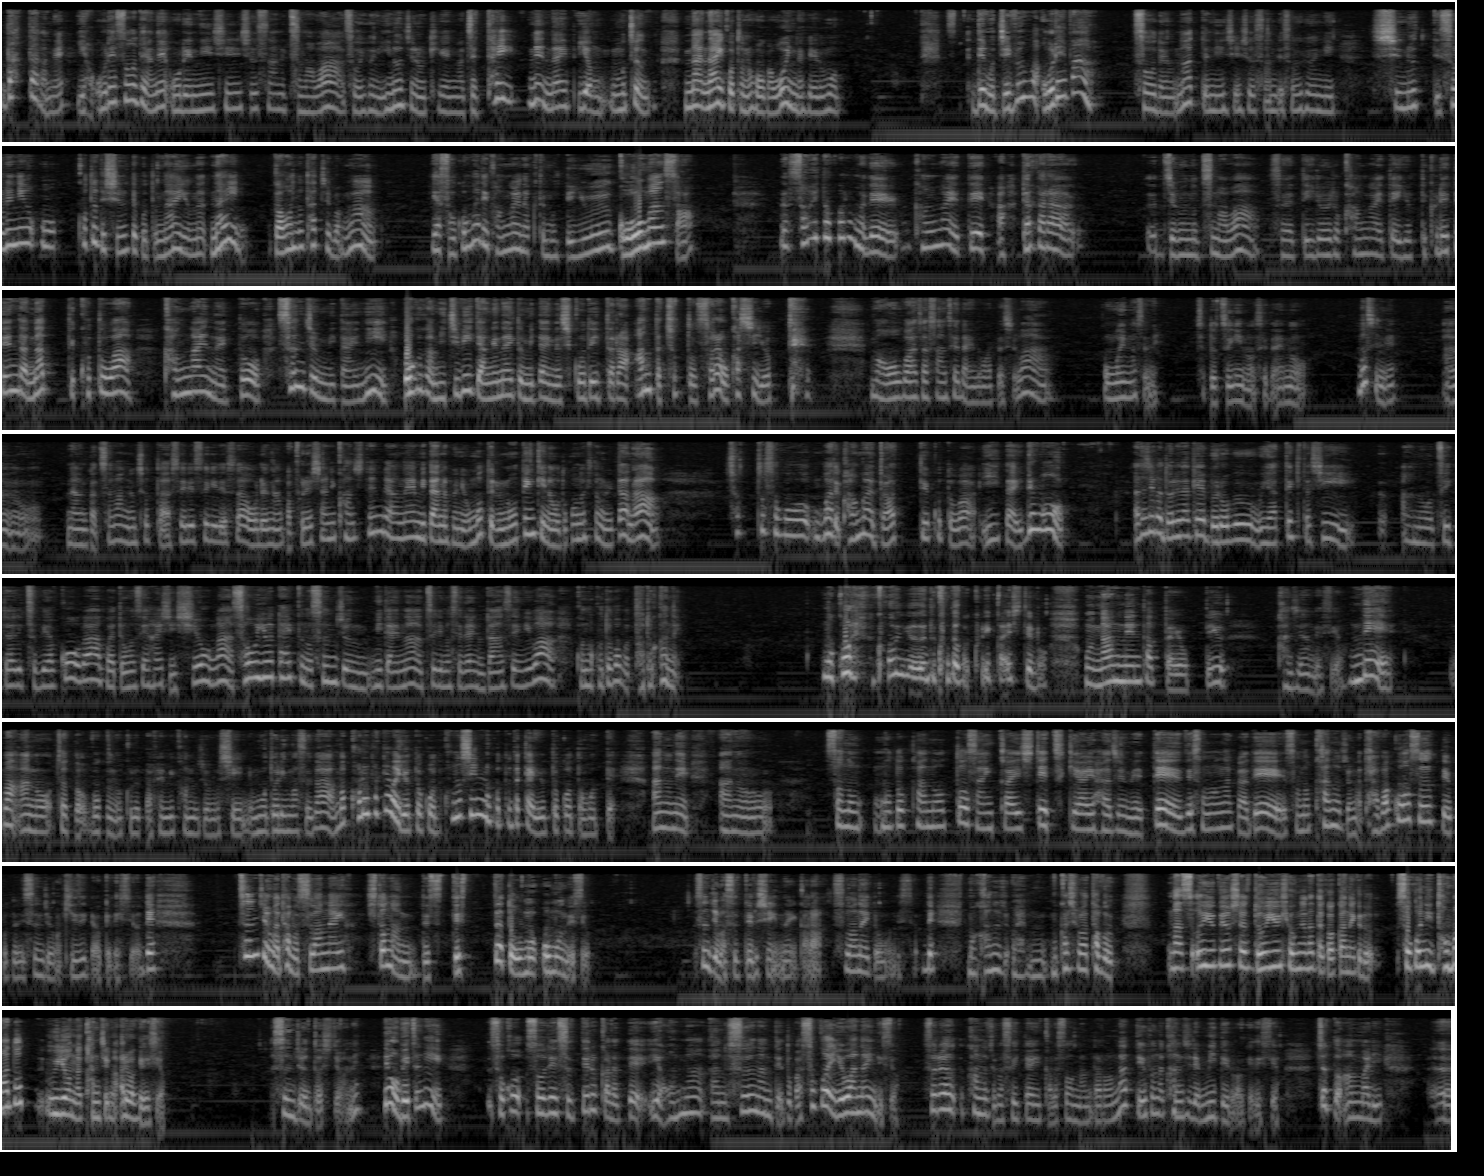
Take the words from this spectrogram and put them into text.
だったらね、いや、俺そうだよね。俺妊娠出産で妻は、そういうふうに命の危険が絶対ね、ない、いや、もちろんな、ないことの方が多いんだけれども、でも自分は、俺は、そうだよなって妊娠出産でそういうふうに死ぬって、それにことで死ぬってことないよな、ない側の立場が、いや、そこまで考えなくてもっていう傲慢さ？そういうところまで考えて、あ、だから自分の妻はそうやっていろいろ考えて言ってくれてんだなってことは考えないと、スンジュンみたいに僕が導いてあげないとみたいな思考で言ったら、あんたちょっとそれはおかしいよって まあオーバーザさん世代の私は思いますね。ちょっと次の世代の、もしね、あの、なんか妻がちょっと焦りすぎでさ、俺なんかプレッシャーに感じてんだよね、みたいな風に思ってる能天気な男の人がいたら、ちょっとそこまで考えたっていうことは言いたい。でも、私がどれだけブログをやってきたし、あの、ツイッターでつぶやこうが、こうやって音声配信しようが、そういうタイプのスンジュンみたいな次の世代の男性には、この言葉は届かない。もうこれ、こういうことが繰り返しても、もう何年経ったよっていう感じなんですよ。で、まあ、あの、ちょっと僕の狂ったフェミ彼女のシーンに戻りますが、まあ、これだけは言っとこう。このシーンのことだけは言っとこうと思って。あのね、あの、その元カノと再会して付き合い始めて、で、その中で、その彼女がタバコを吸うっていうことにスンジュンは気づいたわけですよ。で、スンジュンは多分吸わない人なんです、です、だと思う思うんですよ。スンジは吸ってるシーンないから、吸わないと思うんですよ。で、まあ彼女、昔は多分、まあそういう描写はどういう表現だったかわかんないけど、そこに戸惑うような感じがあるわけですよ。スンジュンとしてはね。でも別に、そこ、それ吸ってるからって、いや、女、あの、吸うなんてとか、そこは言わないんですよ。それは彼女が吸いたいからそうなんだろうなっていう風な感じで見てるわけですよ。ちょっとあんまり、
